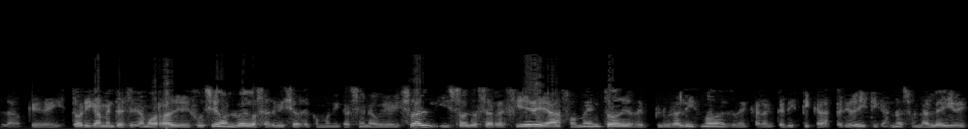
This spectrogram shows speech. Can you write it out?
lo que históricamente se llamó radiodifusión, luego servicios de comunicación audiovisual y solo se refiere a fomento de, pluralismo de características periodísticas, no es una ley de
